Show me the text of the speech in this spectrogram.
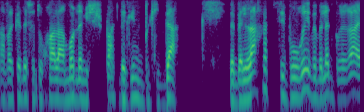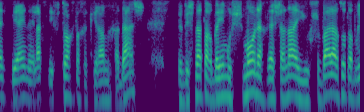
אבל כדי שתוכל לעמוד למשפט בגין בגידה. ובלחץ ציבורי ובלית ברירה, ה-FBI נאלץ לפתוח את החקירה מחדש, ובשנת 48, אחרי שנה, היא יושבה לארה"ב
